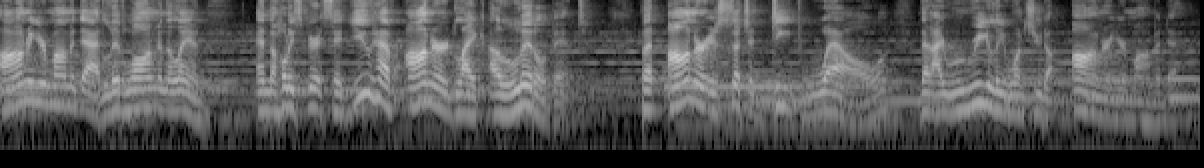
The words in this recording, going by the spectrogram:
honor your mom and dad, live long in the land. And the Holy Spirit said, You have honored like a little bit, but honor is such a deep well that I really want you to honor your mom and dad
